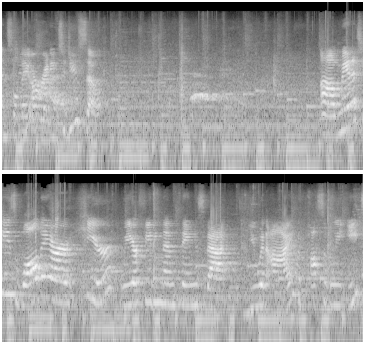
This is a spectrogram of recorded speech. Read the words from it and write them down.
until they are ready to do so. Uh, manatees, while they are here, we are feeding them things that you and I would possibly eat.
